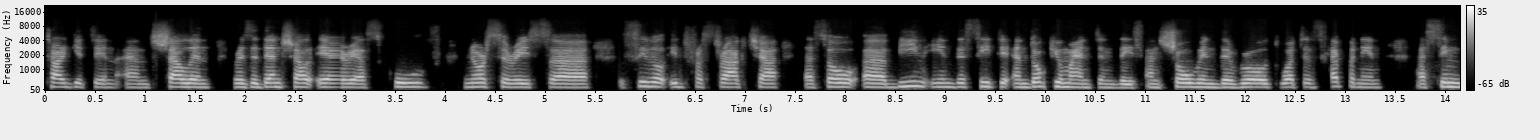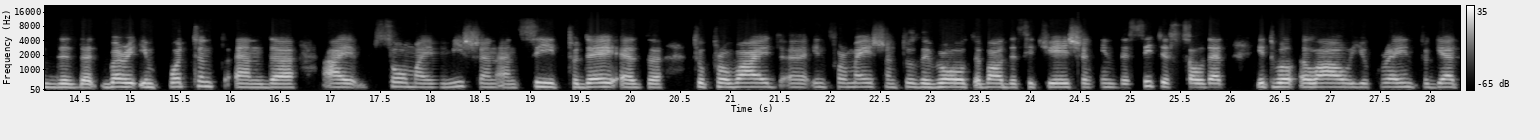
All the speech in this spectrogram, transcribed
targeting and shelling residential areas, schools, nurseries, uh, civil infrastructure. Uh, so uh, being in the city and documenting this and showing the world what is happening uh, seemed that, that very important. And uh, I saw my mission and see it today as uh, to provide uh, information to the world about the situation in the city so that it will allow Ukraine to get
